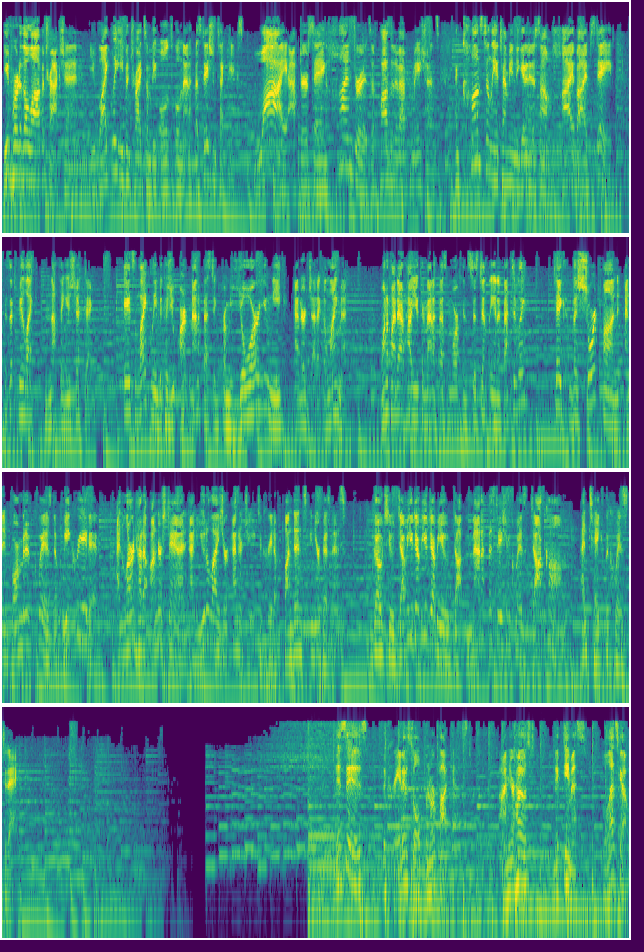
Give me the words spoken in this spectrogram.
You've heard of the law of attraction. You've likely even tried some of the old school manifestation techniques. Why, after saying hundreds of positive affirmations and constantly attempting to get into some high vibe state, does it feel like nothing is shifting? It's likely because you aren't manifesting from your unique energetic alignment. Want to find out how you can manifest more consistently and effectively? Take the short, fun, and informative quiz that we created and learn how to understand and utilize your energy to create abundance in your business. Go to www.manifestationquiz.com and take the quiz today. This is the Creative Soulpreneur Podcast. I'm your host, Nick Demos. Let's go.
